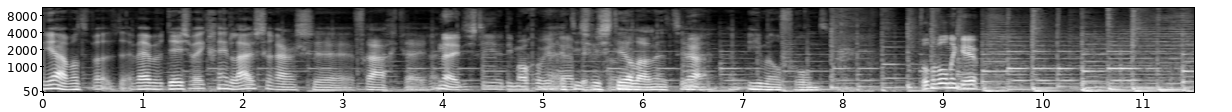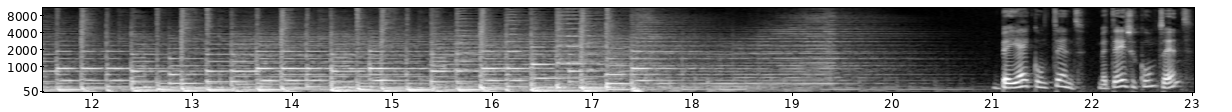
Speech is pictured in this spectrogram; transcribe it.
ja, want we, we, hebben deze week geen luisteraarsvraag uh, gekregen. Nee, dus die, die mogen weer... Uh, het is weer stil aan het uh, ja. e-mailfront. Tot de volgende keer. Ben jij content met deze content?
